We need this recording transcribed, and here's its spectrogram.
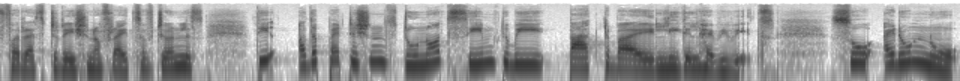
for restoration of rights of journalists, the other petitions do not seem to be backed by legal heavyweights. So I don't know.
